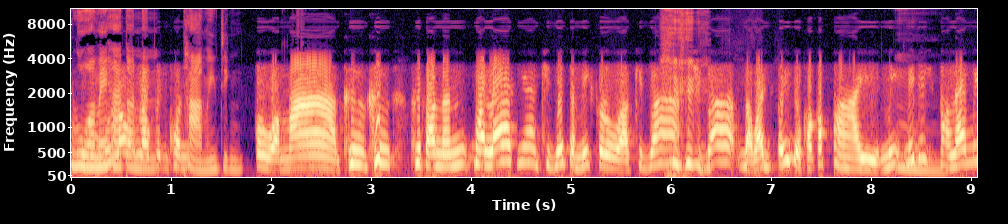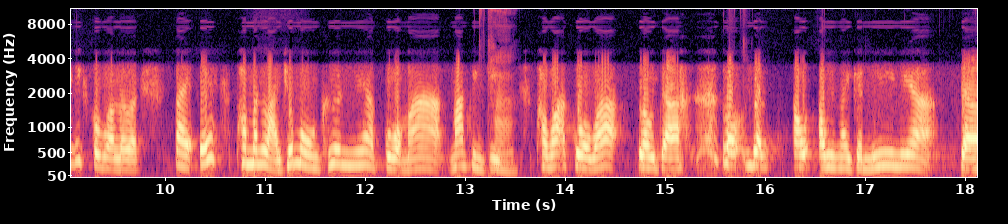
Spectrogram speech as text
กลัวไหมคะเราตอนนั้นเราเป็นคนถามจริงกลัวมาก คือคือ คือตอนนั้นตอนแรกเนี่ย คิดว่าจะไม่กลัว คิดว่าคิดว่าแบบว่าเอ้ยเดี๋ยวเขาก็ไปไม่อืมไม่ได้ตอนแรกไม่ได้กลัวเลย แต่เอ๊ะพอมันหลายชั่วโมงขึ้นเนี่ยกลัวมากมากจริงค่ะๆเพราะว่ากลัวว่าเราจะเราจะเอาเอายังไงกันนี่เนี่ย จะอื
